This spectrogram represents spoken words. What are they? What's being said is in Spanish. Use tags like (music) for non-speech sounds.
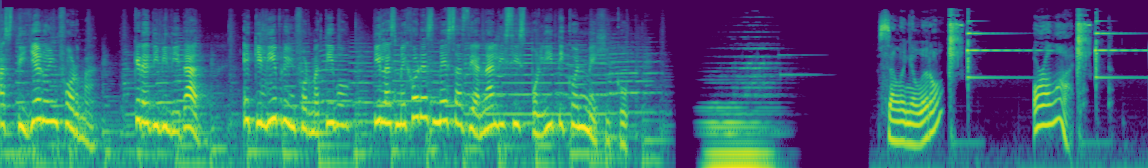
Astillero Informa, credibilidad, equilibrio informativo y las mejores mesas de análisis político en México. Selling a little or a lot?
